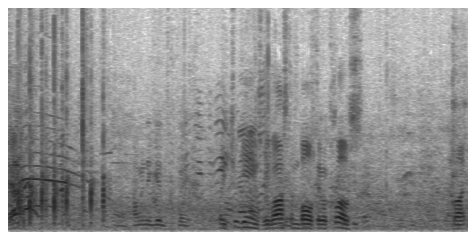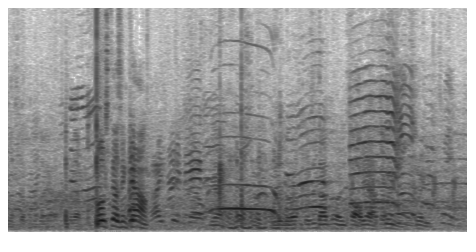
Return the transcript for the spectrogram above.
Yeah. How many games to? Played two games. We lost them both. They were close. But close doesn't count. What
